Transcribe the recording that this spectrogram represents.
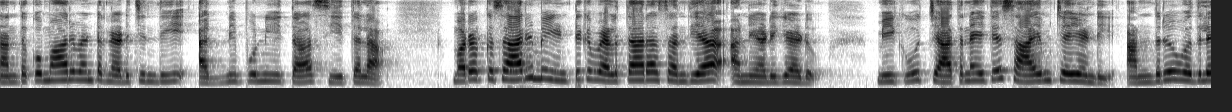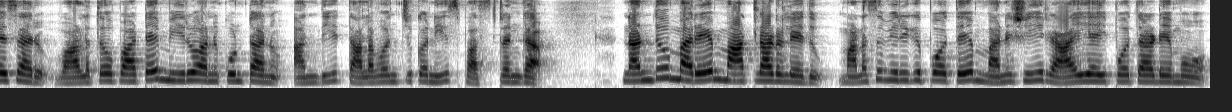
నందకుమార్ వెంట నడిచింది అగ్నిపునీత శీతల మరొకసారి మీ ఇంటికి వెళతారా సంధ్య? అని అడిగాడు. మీకు చేతనైతే సాయం చేయండి. అందరూ వదిలేశారు. వాళ్ళతో పాటే మీరు అనుకుంటాను. అంది తల వంచుకొని స్పష్టంగా. నందు మరేం మాట్లాడలేదు. మనసు విరిగిపోతే మనిషి రాయి అయిపోతాడేమో.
